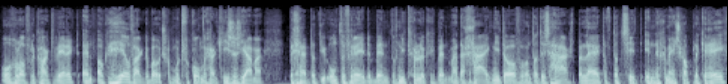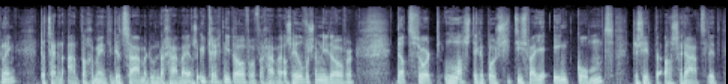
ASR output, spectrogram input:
ongelooflijk hard werkt... en ook heel vaak de boodschap moet verkondigen aan kiezers. Ja, maar ik begrijp dat u ontevreden bent of niet gelukkig bent... maar daar ga ik niet over, want dat is Haags beleid... of dat zit in de gemeenschappelijke regeling. Dat zijn een aantal gemeenten die dat samen doen. Daar gaan wij als Utrecht niet over, of daar gaan wij als heel Hilversum niet over. Dat soort lastige posities waar je in komt te zitten als raadslid...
